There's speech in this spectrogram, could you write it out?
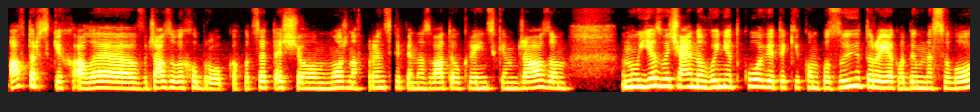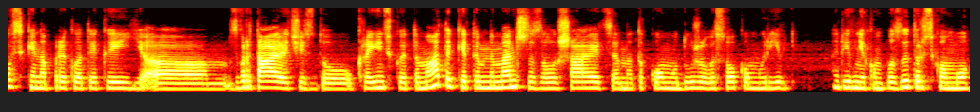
авторських, але в джазових обробках. Оце те, що можна в принципі назвати українським джазом. Ну, є, звичайно, виняткові такі композитори, як Вадим Несиловський, наприклад, який, е, звертаючись до української тематики, тим не менше залишається на такому дуже високому рівні, рівні композиторському.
